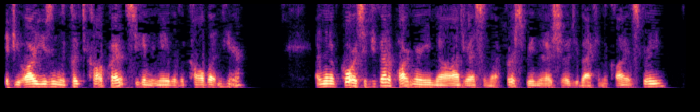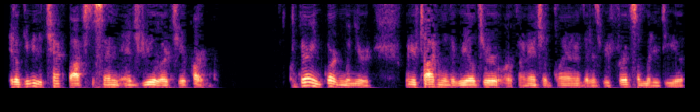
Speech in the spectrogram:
If you are using the click-to-call credits, you can enable the call button here. And then, of course, if you've got a partner email address in that first screen that I showed you back in the client screen, it'll give you the checkbox to send an Edge View alert to your partner. Very important when you're when you're talking with a realtor or financial planner that has referred somebody to you.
